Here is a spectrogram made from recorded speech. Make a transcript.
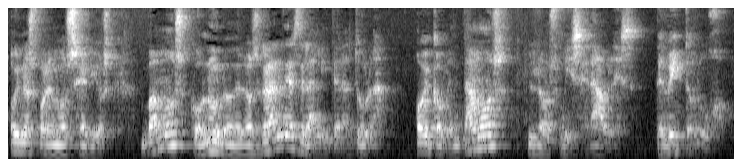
Hoy nos ponemos serios. Vamos con uno de los grandes de la literatura. Hoy comentamos Los Miserables, de Víctor Hugo.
